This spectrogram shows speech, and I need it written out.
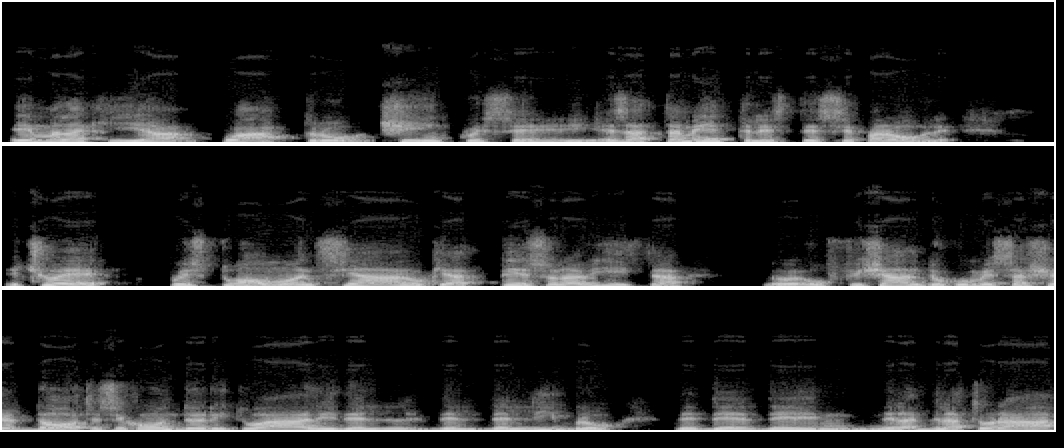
e Malachia 4, 5, 6, esattamente le stesse parole. E cioè quest'uomo anziano che ha atteso una vita eh, officiando come sacerdote secondo i rituali del, del, del libro de, de, de, della, della Torah,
